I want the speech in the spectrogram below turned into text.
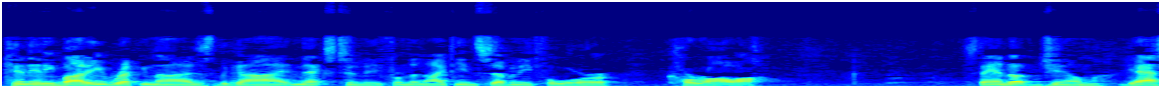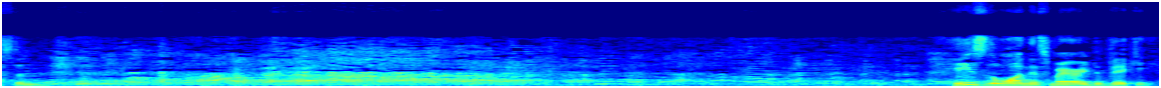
can anybody recognize the guy next to me from the 1974 Corolla? Stand up, Jim Gaston. He's the one that's married to Vicky.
